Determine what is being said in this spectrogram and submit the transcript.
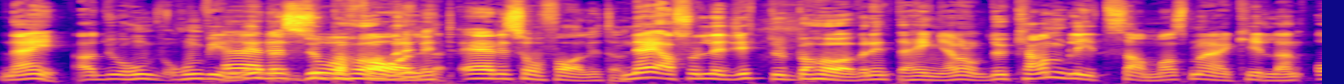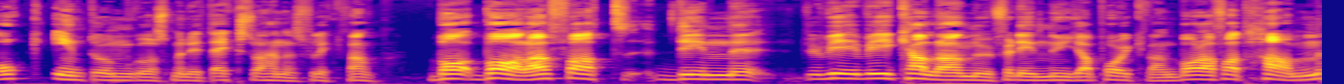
Nej, hon, hon vill Är inte. det Du så behöver farligt? Inte. Är det så farligt också? Nej alltså legit, du behöver inte hänga med dem. Du kan bli tillsammans med den här killen och inte umgås med ditt ex och hennes flickvän. Ba bara för att din, vi, vi kallar han nu för din nya pojkvän, bara för att han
